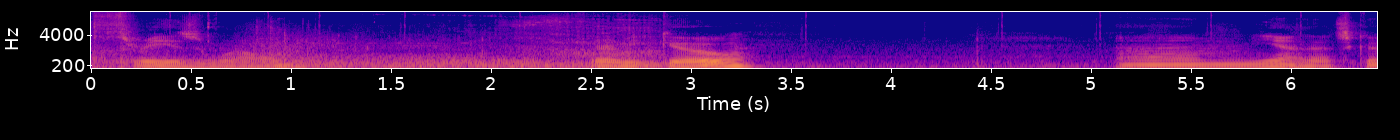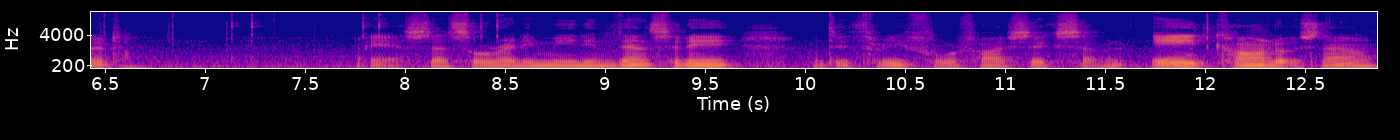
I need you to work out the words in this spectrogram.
three as well. There we go. Um, yeah, that's good. Yes, that's already medium density. One, two, three, four, five, six, seven, eight condos now.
